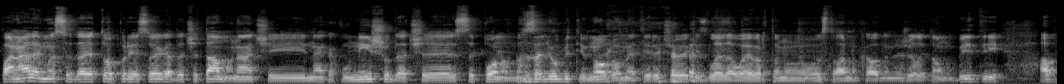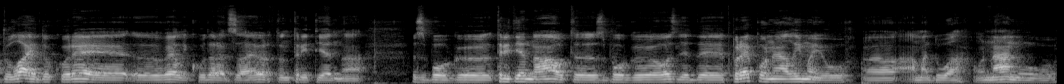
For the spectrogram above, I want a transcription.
Pa nadajmo se da je to prije svega da će tamo naći nekakvu nišu, da će se ponovno zaljubiti u nogomet jer je čovjek izgleda u Evertonu stvarno kao da ne želi tamo biti. Abdullah Dukure je e, velik udarac za Everton, tri tjedna zbog e, tri tjedna out e, zbog ozljede prepone, ali imaju uh, Amadua Onanu,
